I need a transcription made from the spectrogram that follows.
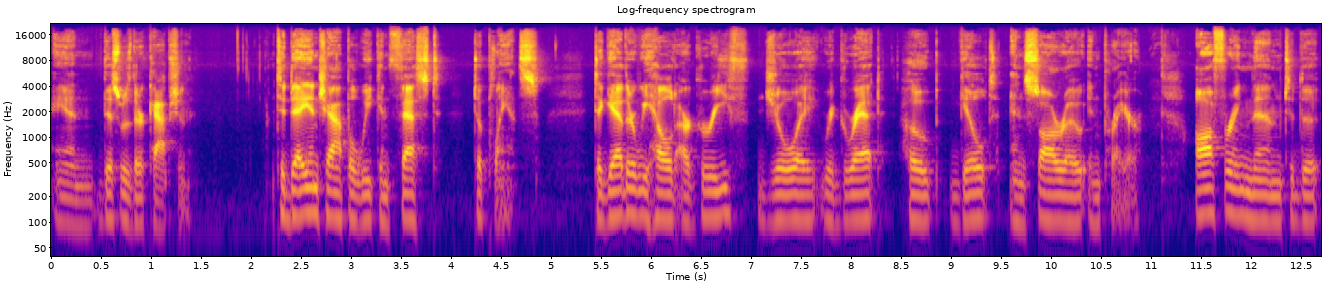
and this was their caption: "Today in chapel we confessed to plants. Together we held our grief, joy, regret, hope, guilt, and sorrow in prayer, offering them to the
